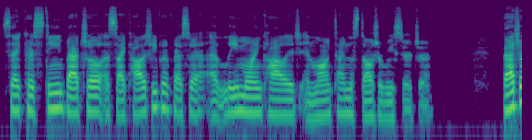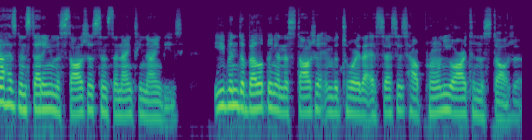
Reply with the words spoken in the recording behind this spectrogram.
said Krystine Batcho, a psychology professor at Le Moyne College and longtime nostalgia researcher. Batcho has been studying nostalgia since the 1990s even developing a nostalgia inventory that assesses how prone you are to nostalgia.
